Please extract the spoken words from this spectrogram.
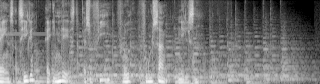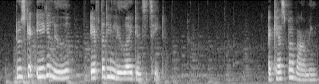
Dagens artikel er indlæst af Sofie Flod Fuglsang Nielsen. Du skal ikke lede efter din lederidentitet. Af Kasper Warming.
